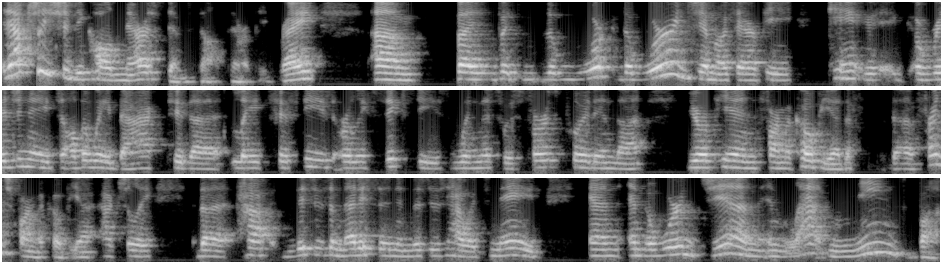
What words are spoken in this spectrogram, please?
It actually should be called meristem cell therapy, right? Um, but but the word the word gemmotherapy came originates all the way back to the late 50s, early 60s when this was first put in the European pharmacopoeia, the the French pharmacopoeia actually. The how this is a medicine and this is how it's made and and the word gem in latin means bud.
